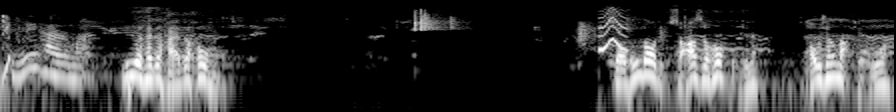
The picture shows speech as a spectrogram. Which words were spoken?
挺厉害的嘛。厉害的还在后面。小红到底啥时候回来？好想打球啊！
